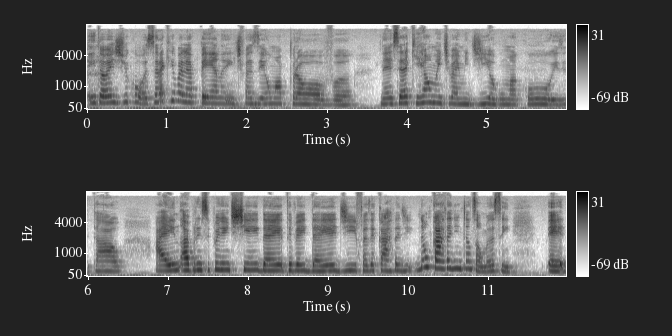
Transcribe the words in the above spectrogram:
Então a gente ficou, será que vale a pena a gente fazer uma prova, né? Será que realmente vai medir alguma coisa e tal? Aí, a princípio, a gente tinha ideia, teve a ideia de fazer carta de. Não carta de intenção, mas assim, é,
